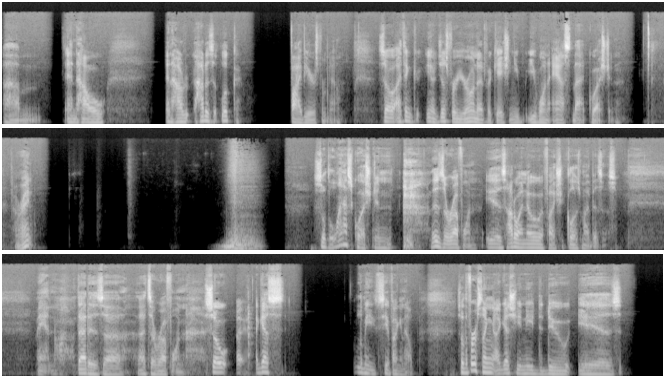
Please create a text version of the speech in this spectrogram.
Um, and how and how how does it look five years from now? So I think you know just for your own edification, you you want to ask that question. All right. So the last question, this is a rough one, is how do I know if I should close my business? Man, that is uh that's a rough one. So I, I guess let me see if I can help. So the first thing I guess you need to do is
